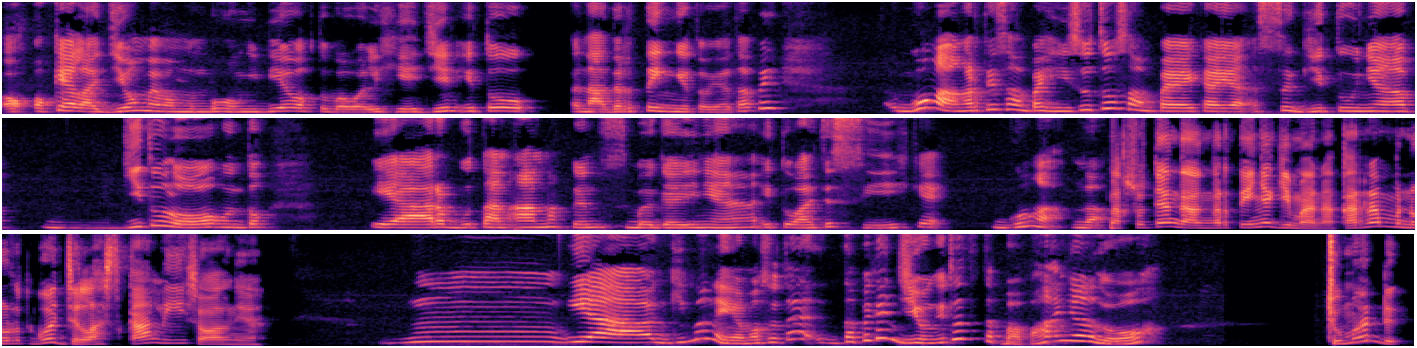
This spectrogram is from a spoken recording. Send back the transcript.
oh, oke okay lah Jiong memang membohongi dia waktu bawa Lee Hyejin itu another thing gitu ya. Tapi gue nggak ngerti sampai Hisu tuh sampai kayak segitunya gitu loh untuk ya rebutan anak dan sebagainya. Itu aja sih kayak gue nggak nggak. Maksudnya nggak ngertinya gimana? Karena menurut gue jelas sekali soalnya. Hmm ya gimana ya? Maksudnya tapi kan Jiong itu tetap bapaknya loh. Cuma de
